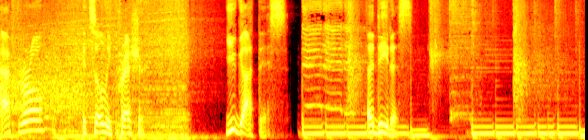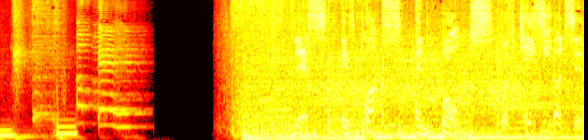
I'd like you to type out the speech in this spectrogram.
After all, it's only pressure. You got this. Adidas. This is Pucks and Bolts with Kasey Hudson.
